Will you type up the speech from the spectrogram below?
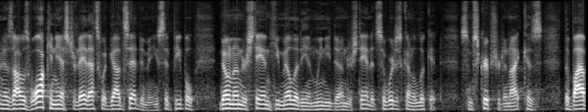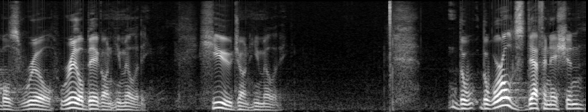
And as I was walking yesterday, that's what God said to me. He said, People don't understand humility, and we need to understand it. So we're just going to look at some scripture tonight because the Bible's real, real big on humility, huge on humility. The, the world's definition,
